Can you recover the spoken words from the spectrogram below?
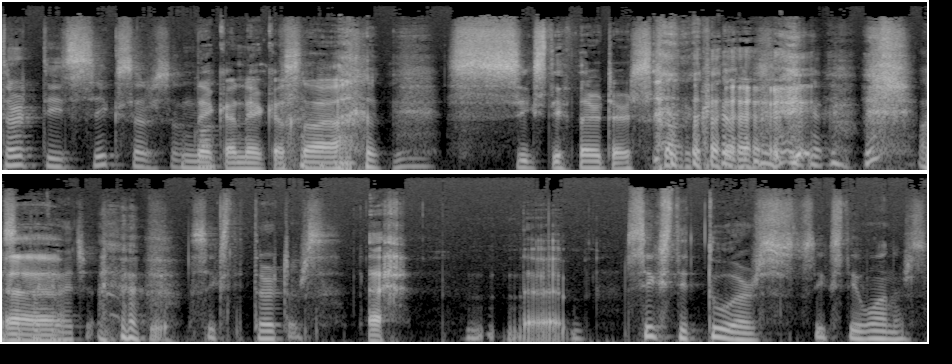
36ers, ali neka, neka svoja 60-30ers. A se Eh. tako reče. 60 Turtles. Eh, ne vem. 62ers, 61ers.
